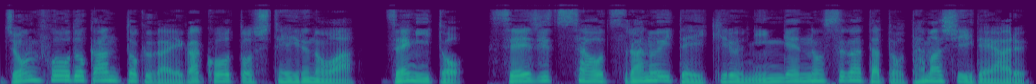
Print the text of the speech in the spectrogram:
ジョン・フォード監督が描こうとしているのは、善意と誠実さを貫いて生きる人間の姿と魂である。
